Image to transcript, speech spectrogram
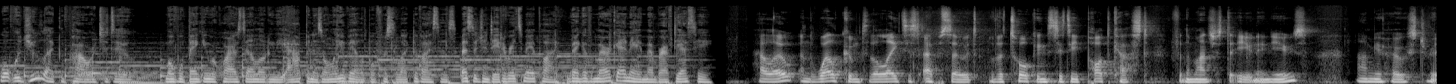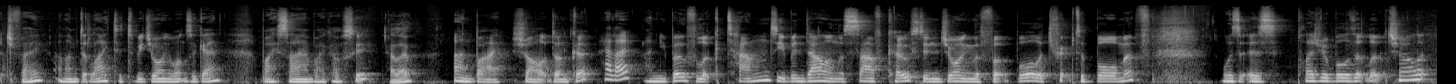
What would you like the power to do? Mobile banking requires downloading the app and is only available for select devices. Message and data rates may apply. Bank of America and a member FDIC. Hello, and welcome to the latest episode of the Talking City podcast for the Manchester Evening News. I'm your host, Rich Fay, and I'm delighted to be joined once again by Simon Bajkowski Hello. and by Charlotte Duncker. Hello. And you both look tanned. You've been down on the south coast enjoying the football, a trip to Bournemouth. Was it as pleasurable as it looked, Charlotte?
